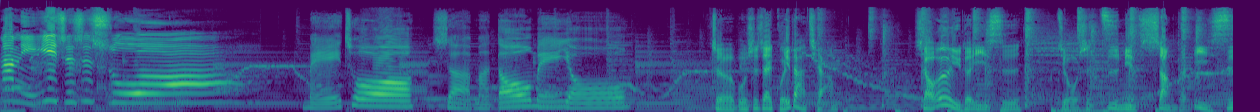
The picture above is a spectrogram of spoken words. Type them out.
那你意思是说？没错，什么都没有。这不是在鬼打墙。小鳄鱼的意思就是字面上的意思。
